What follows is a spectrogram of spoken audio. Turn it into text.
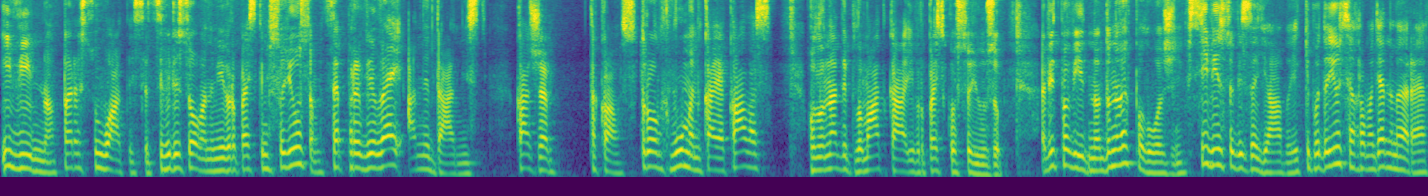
І вільно пересуватися цивілізованим європейським союзом це привілей, а не даність, каже така стронгвумен Кая Калас, головна дипломатка Європейського союзу. Відповідно до нових положень, всі візові заяви, які подаються громадянами РФ,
